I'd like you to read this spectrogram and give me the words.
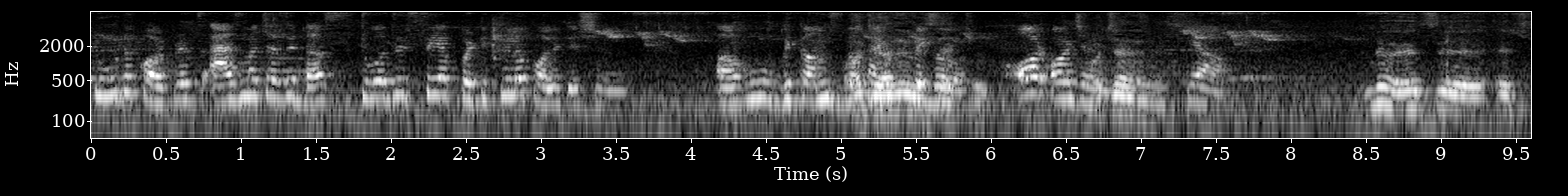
to the corporates as much as it does towards, say, a particular politician uh, who becomes the Or kind of figure, actually. or or journalist. journalist. Yeah. No, it's uh, it's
